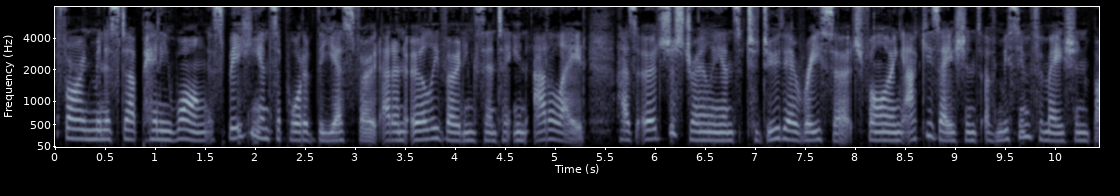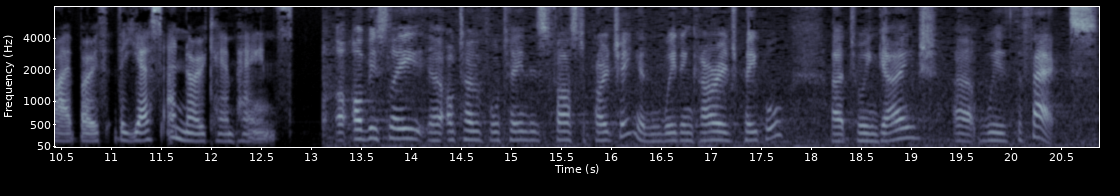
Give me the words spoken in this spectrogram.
Foreign Minister Penny Wong, speaking in support of the yes vote at an early voting centre in Adelaide, has urged Australians to do their research following accusations of misinformation by both the yes and no campaigns. Obviously, uh, October 14 is fast approaching, and we'd encourage people uh, to engage uh, with the facts.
